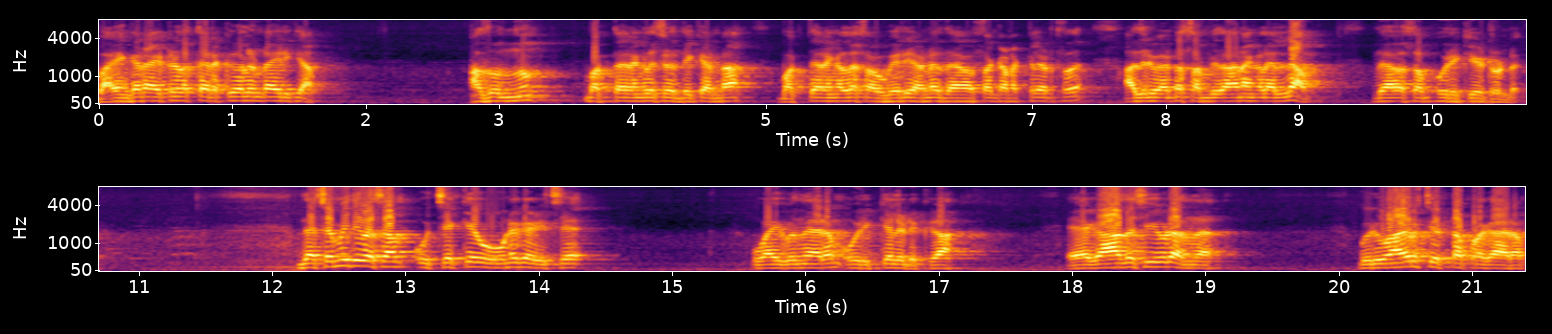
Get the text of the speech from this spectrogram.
ഭയങ്കരമായിട്ടുള്ള തിരക്കുകൾ ഉണ്ടായിരിക്കാം അതൊന്നും ഭക്തജനങ്ങൾ ശ്രദ്ധിക്കേണ്ട. ഭക്തജനങ്ങളുടെ സൗകര്യമാണ് ദേവസ്വം കണക്കിലെടുത്തത്. അതിന് വേണ്ട സംവിധാനങ്ങളെല്ലാം ദേവസ്വം ഒരുക്കിയിട്ടുണ്ട്. ദശമി ദിവസം ഉച്ചയ്ക്ക് ഊണ് കഴിച്ച് വൈകുന്നേരം ഒരിക്കലെടുക്കുക ഏകാദശിയുടെ അന്ന് ഗുരുവായൂർ ചിട്ടപ്രകാരം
